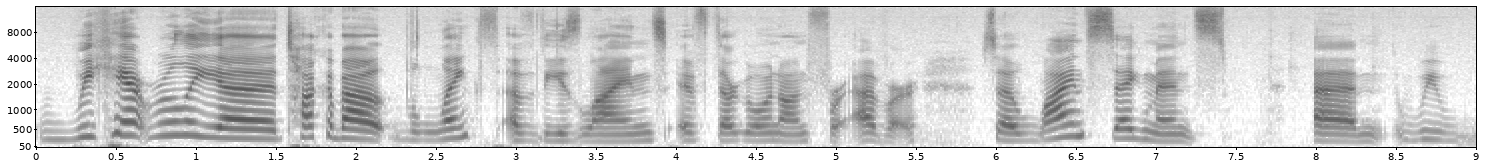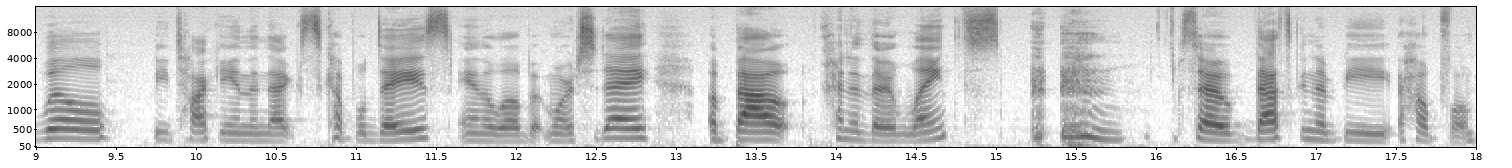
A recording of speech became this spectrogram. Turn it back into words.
We can't really uh, talk about the length of these lines if they're going on forever. So line segments, um, we will be talking in the next couple days and a little bit more today about kind of their lengths. so that's going to be helpful.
